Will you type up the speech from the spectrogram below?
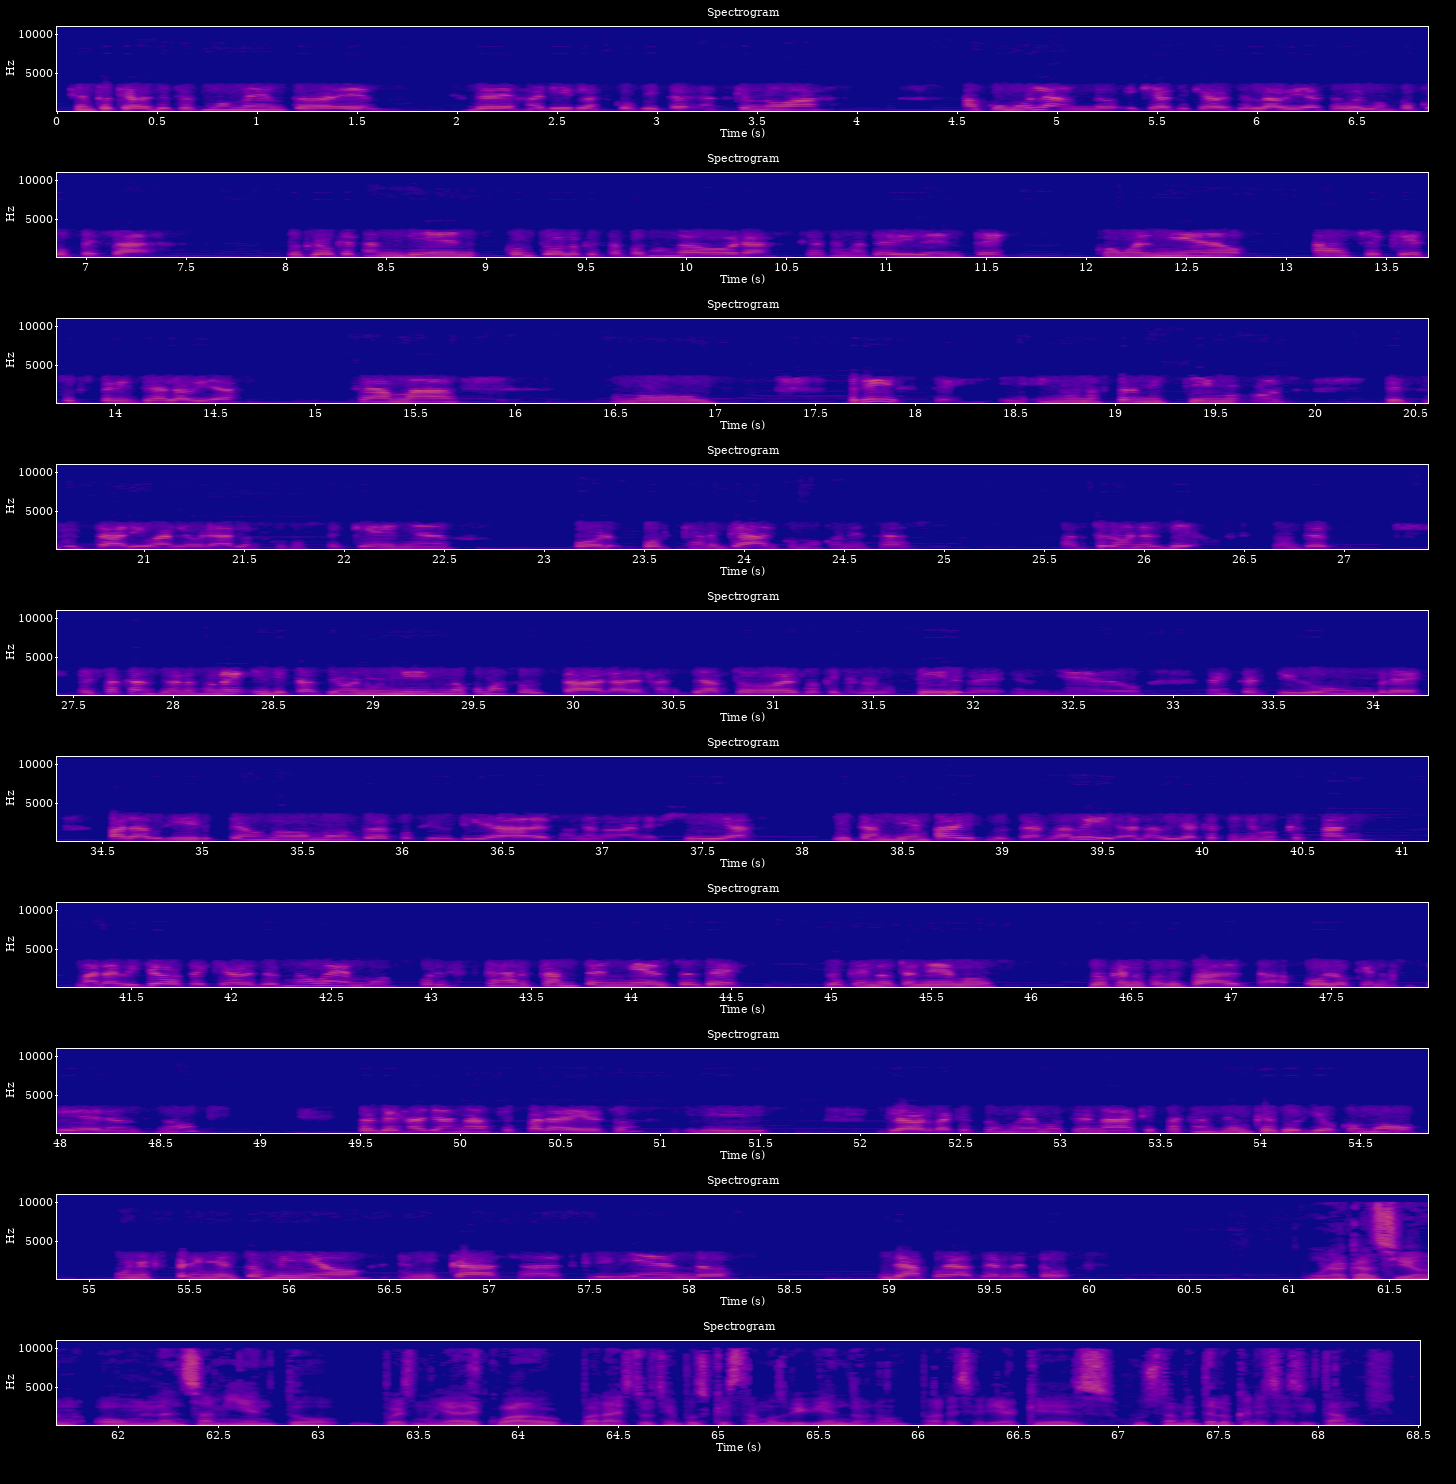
Siento que a veces es momento de, de dejar ir las cositas que uno va acumulando y que hace que a veces la vida se vuelva un poco pesada. Yo creo que también con todo lo que está pasando ahora se hace más evidente cómo el miedo hace que tu experiencia de la vida sea más como triste y, y no nos permitimos disfrutar y valorar las cosas pequeñas por, por cargar como con esos patrones viejos. Entonces, esta canción es una invitación, un himno como a soltar, a dejar ya todo eso que ya no nos sirve, el miedo, la incertidumbre, para abrirte a un nuevo mundo de posibilidades, a una nueva energía y también para disfrutar la vida, la vida que tenemos que es tan maravillosa y que a veces no vemos por estar tan pendientes de lo que no tenemos, lo que nos hace falta o lo que nos hicieron, ¿no? Pues Deja ya nace para eso y la verdad que estoy muy emocionada que esta canción que surgió como un experimento mío en mi casa, escribiendo, ya pueda ser de todo. Una canción o un lanzamiento pues muy adecuado para estos tiempos que estamos viviendo, ¿no? Parecería que es justamente lo que necesitamos.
